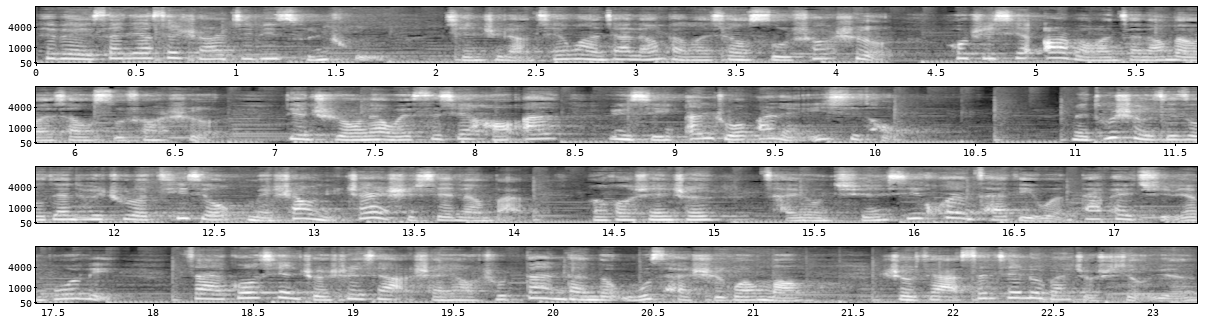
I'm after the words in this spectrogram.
配备三加三十二 GB 存储，前置两千万加两百万像素双摄，后置千二百万加两百万像素双摄，电池容量为四千毫安，运行安卓八点一系统。美图手机昨天推出了 T9 美少女战士限量版，官方宣称采用全息幻彩底纹搭配曲面玻璃，在光线折射下闪耀出淡淡的五彩石光芒，售价三千六百九十九元。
